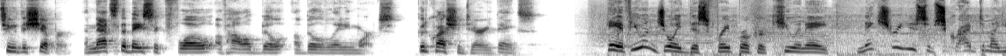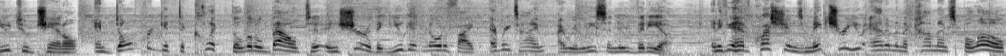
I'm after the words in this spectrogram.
to the shipper. And that's the basic flow of how a bill, a bill of lading works. Good question, Terry. Thanks. Hey, if you enjoyed this Freight Broker Q&A, make sure you subscribe to my YouTube channel and don't forget to click the little bell to ensure that you get notified every time I release a new video. And if you have questions, make sure you add them in the comments below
